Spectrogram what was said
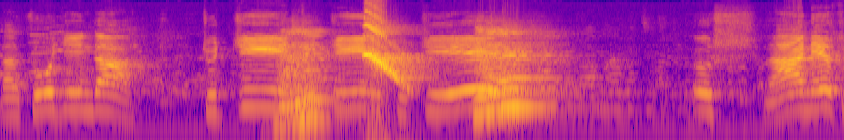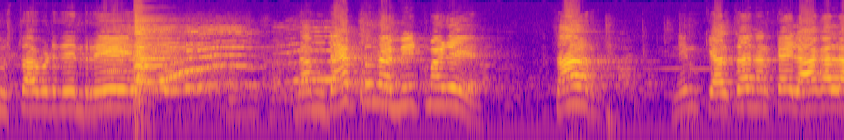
ನಾನು ಸೂಜಿಯಿಂದ ಚುಚ್ಚಿ ಚುಚ್ಚಿ ಚುಚ್ಚಿ. ಉಶ್, ನಾನೇ ಸುಸ್ತಾಗ್ಬಿಟ್ಟಿದ್ದೇನ್ರಿ ನಮ್ಮ ಡಾಕ್ಟ್ರನ್ನ ಮೀಟ್ ಮಾಡಿ ಸರ್ ನಿಮ್ಮ ಕೆಲಸ ನನ್ನ ಕೈಲಿ ಆಗಲ್ಲ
